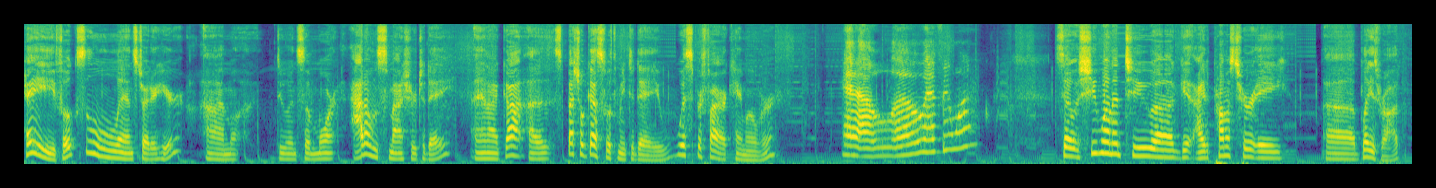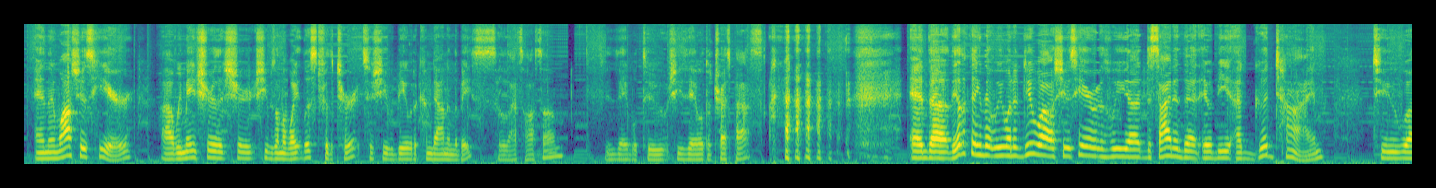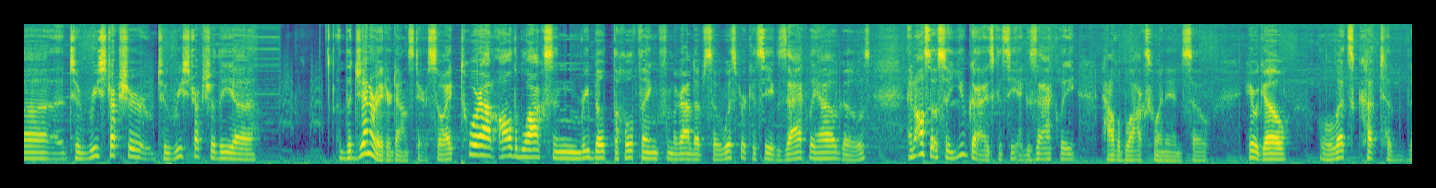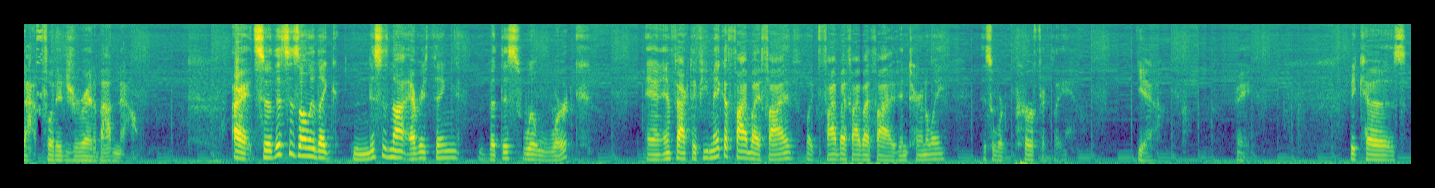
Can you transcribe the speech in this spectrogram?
Hey folks, Landstryder here. I'm doing some more Atom Smasher today, and I got a special guest with me today. Whisperfire came over. Hello, everyone. So she wanted to uh, get, I promised her a uh, blaze rod, and then while she was here, uh, we made sure that she, she was on the whitelist for the turret, so she would be able to come down in the base. So that's awesome. She's able to, she's able to trespass. And uh, the other thing that we wanted to do while she was here was we uh, decided that it would be a good time to uh, to restructure to restructure the uh, the generator downstairs. So I tore out all the blocks and rebuilt the whole thing from the ground up so Whisper could see exactly how it goes, and also so you guys could see exactly how the blocks went in. So here we go. Let's cut to that footage right about now. Alright, so this is only like, this is not everything, but this will work. And in fact, if you make a 5x5, like 5x5x5 internally, this will work perfectly. Yeah. Right. Because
